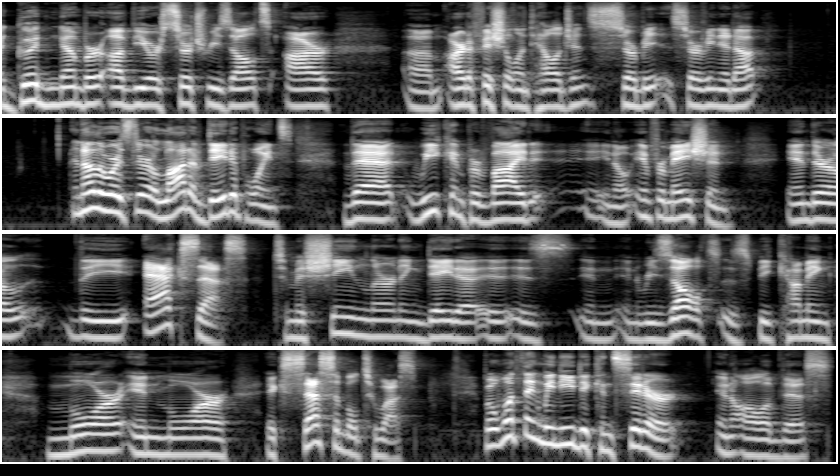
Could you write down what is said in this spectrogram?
A good number of your search results are um, artificial intelligence serving it up. In other words, there are a lot of data points that we can provide, you know, information, and there are the access to machine learning data is in, in results is becoming more and more accessible to us. But one thing we need to consider in all of this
